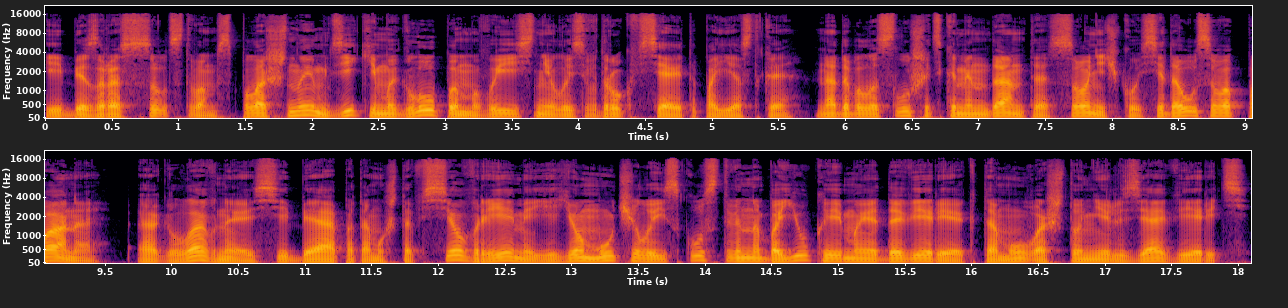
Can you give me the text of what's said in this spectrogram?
И безрассудством, сплошным, диким и глупым выяснилась вдруг вся эта поездка. Надо было слушать коменданта, Сонечку, Седоусова пана, а главное — себя, потому что все время ее мучило искусственно баюкаемое доверие к тому, во что нельзя верить.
